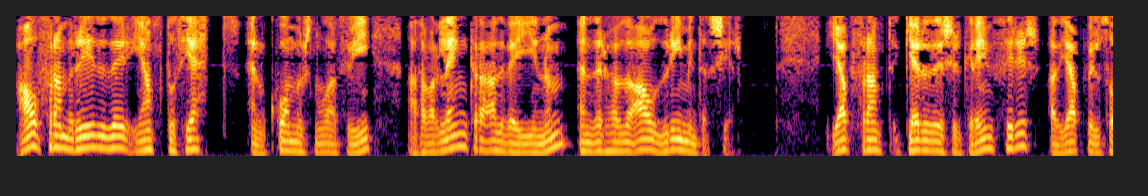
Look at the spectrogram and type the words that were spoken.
Áfram riðu þeir jamt og þjett en komust nú að því að það var lengra að veginum en þeir höfðu áður ímyndað sér. Jafnframt gerðu þeir sér grein fyrir að jafnvel þó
